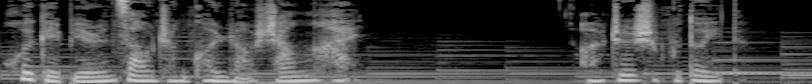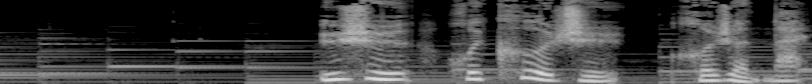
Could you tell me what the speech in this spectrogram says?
会给别人造成困扰伤害，而这是不对的。于是会克制和忍耐，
